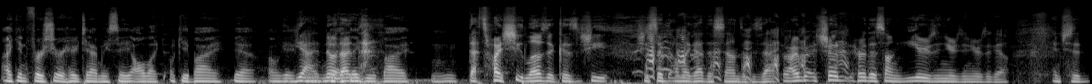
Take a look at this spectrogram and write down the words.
I can for sure hear Tammy say all like, okay, bye. Yeah, okay. Yeah, mm, no, that- thank you, bye. hmm that's why she loves it because she she said, "Oh my god, this sounds exactly." I showed her this song years and years and years ago, and she said,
